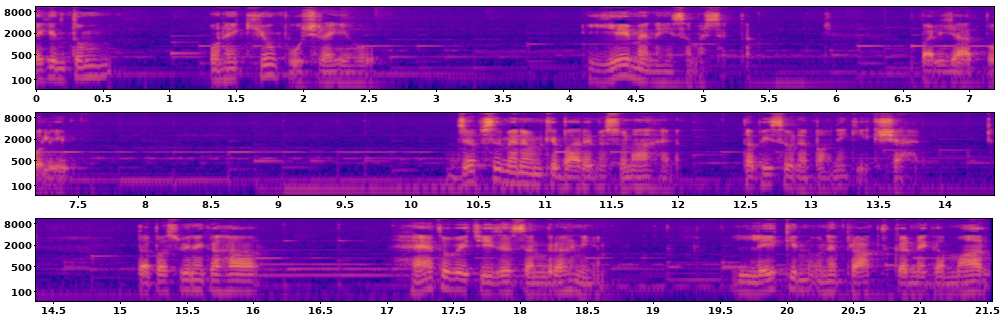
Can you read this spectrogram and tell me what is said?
लेकिन तुम उन्हें क्यों पूछ रही हो, ये मैं नहीं समझ सकता। परिजात बोली जब से मैंने उनके बारे में सुना है, तभी से उन्हें पाने की इच्छा है। तपस्वी ने कहा, हैं तो वे चीज़ें संग्रहणीय, लेकिन उन्हें प्राप्त करने का मार्ग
